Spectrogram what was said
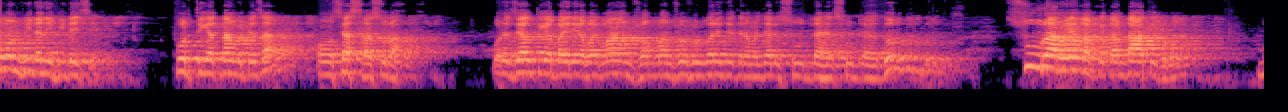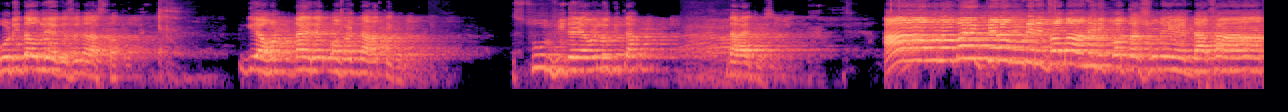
এমন ফিডানি ফিডাইছে পত্রিকার নাম উঠেছে ও চেষ্টা চুরা পরে জেল থেকে বাইরে হয় মান সম্মান শ্বশুর বাড়ি যেতে আমার জানি সুদ দেখে সুদ দেখে দূর দূর দূর। সুর আর হয়ে লাভ কারণ ডাহাতি করো। বডি দাও লিয়ে গেছে রাস্তা গিয়া হন ডাইরেক্ট অফের ডাহাতি করে। সুর ফিডাইয়া হইল কিতা ডাকাই দিছে আউলামায়ে কেরামদের জবানের কথা শুনে ডাকাত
